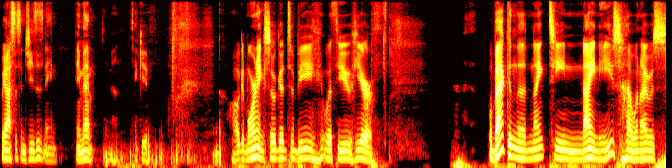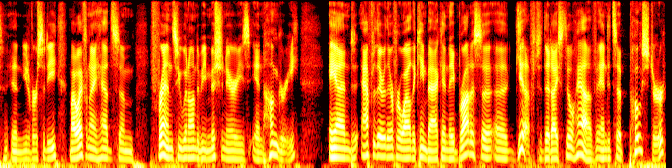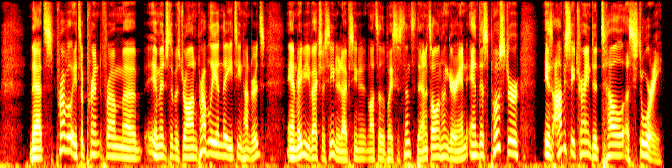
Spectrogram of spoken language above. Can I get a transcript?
We ask this in Jesus' name. Amen. Thank you. Well, good morning. So good to be with you here. Well, back in the 1990s, uh, when I was in university, my wife and I had some friends who went on to be missionaries in Hungary. And after they were there for a while, they came back and they brought us a, a gift that I still have. And it's a poster that's probably it's a print from an image that was drawn probably in the 1800s and maybe you've actually seen it. I've seen it in lots of other places since then. It's all in Hungarian. And this poster is obviously trying to tell a story,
